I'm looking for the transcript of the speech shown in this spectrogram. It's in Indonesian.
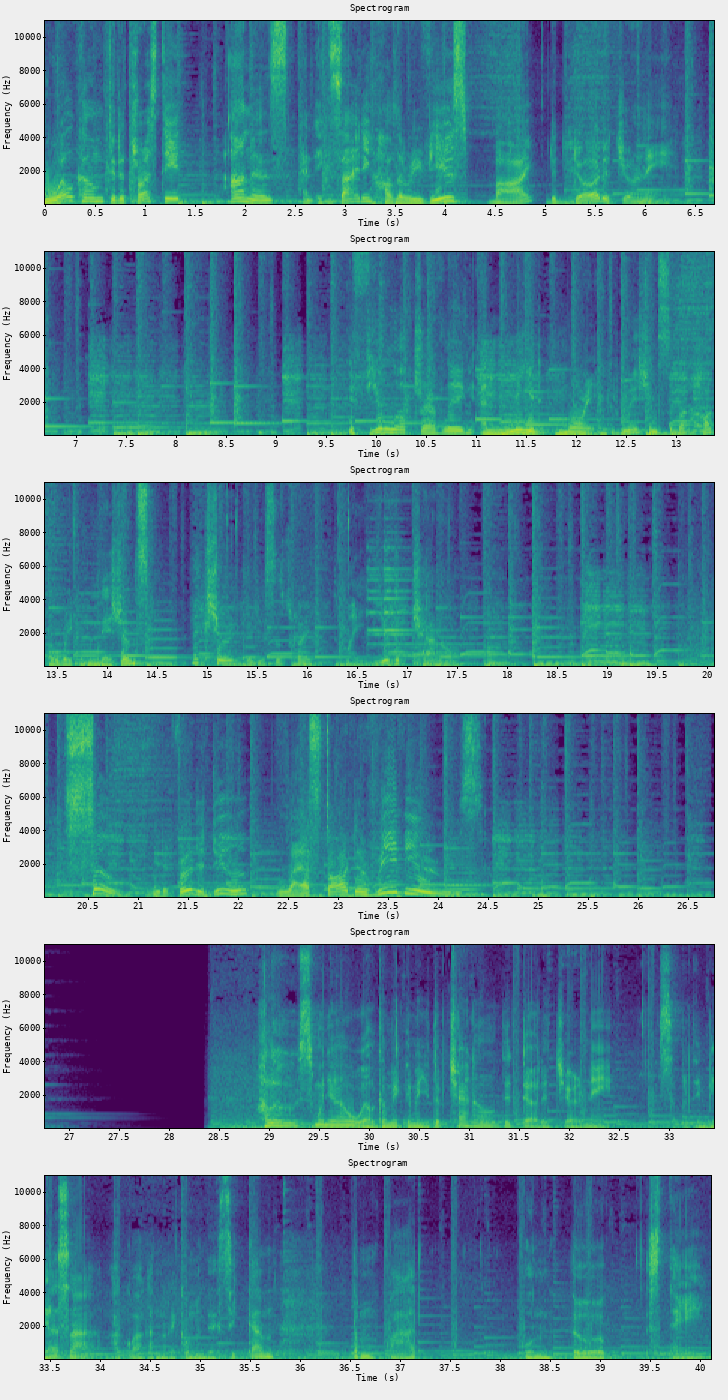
Welcome to the trusted, honest, and exciting hotel reviews by The Daughter Journey. If you love traveling and need more information about hotel recommendations, make sure that you subscribe to my YouTube channel. So, without further ado, let's start the reviews. Halo semuanya, welcome back to my YouTube channel The Daughter Journey. Seperti biasa, aku akan merekomendasikan tempat untuk stay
